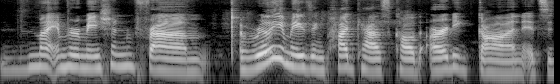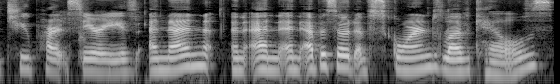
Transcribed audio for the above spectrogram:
my information from a really amazing podcast called Already Gone. It's a two part series, and then an, an an episode of Scorned Love Kills.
